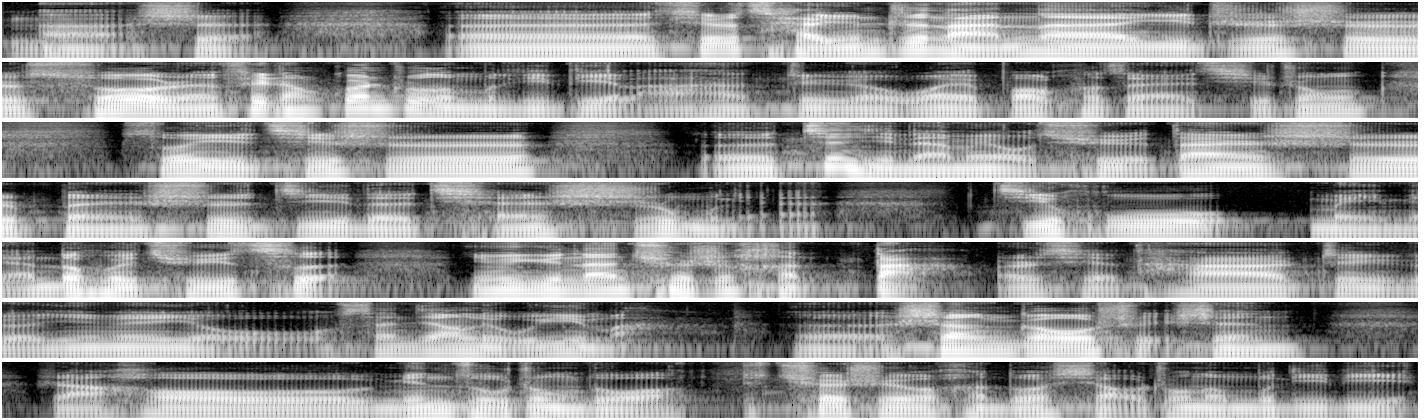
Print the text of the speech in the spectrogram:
嗯，啊、是，呃，其实彩云之南呢，一直是所有人非常关注的目的地了啊，这个我也包括在其中。所以其实，呃，近几年没有去，但是本世纪的前十五年，几乎每年都会去一次，因为云南确实很大，而且它这个因为有三江流域嘛，呃，山高水深。然后民族众多，确实有很多小众的目的地，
